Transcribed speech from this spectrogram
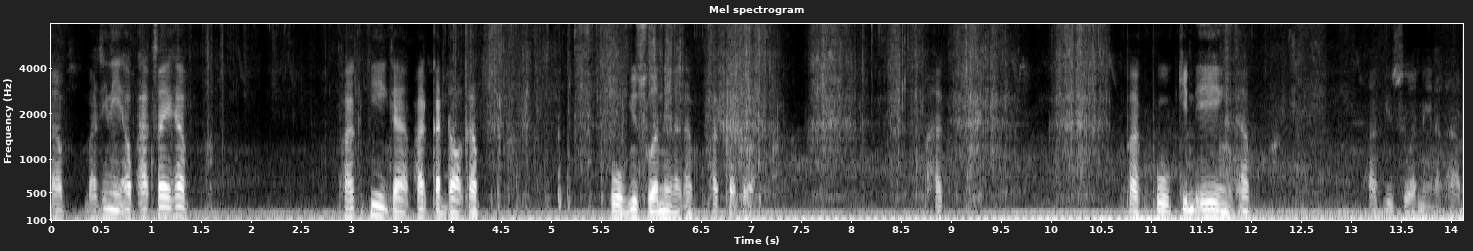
ครับมาที่นี่เอาพักใส่ครับ พักนี่กับพักกัดดอกครับปลูกอยู่สวนนี่แหละครับพักกัดดอกพักผักปลูกกินเองครับพักอยู่สวนนี่นะครับ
